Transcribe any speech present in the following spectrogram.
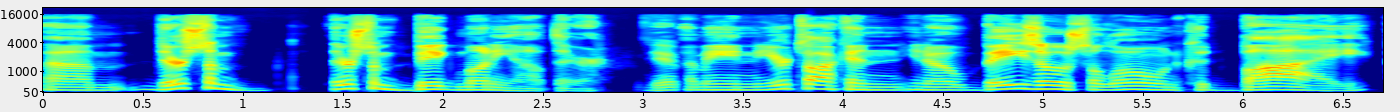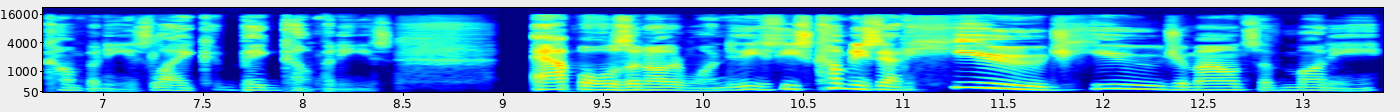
um, there's some there's some big money out there Yep. I mean, you're talking, you know, Bezos alone could buy companies like big companies. Apple's another one. These these companies got huge, huge amounts of money,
